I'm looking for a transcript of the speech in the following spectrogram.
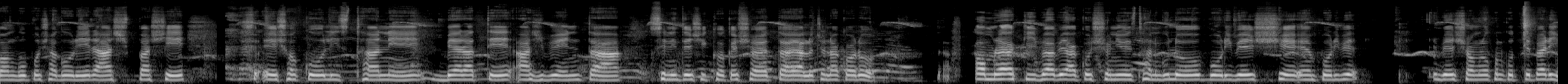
বঙ্গোপসাগরের আশপাশে এ সকল স্থানে বেড়াতে আসবেন তা শ্রেণীতে শিক্ষকের সহায়তায় আলোচনা করো। আমরা কীভাবে আকর্ষণীয় স্থানগুলো পরিবেশে পরিবেশ সংরক্ষণ করতে পারি?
